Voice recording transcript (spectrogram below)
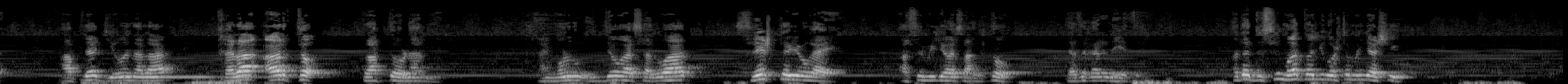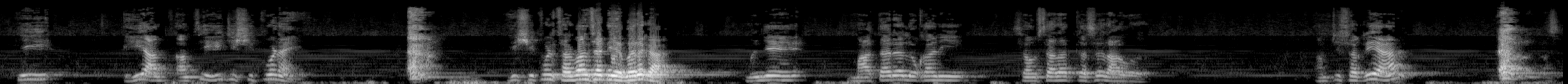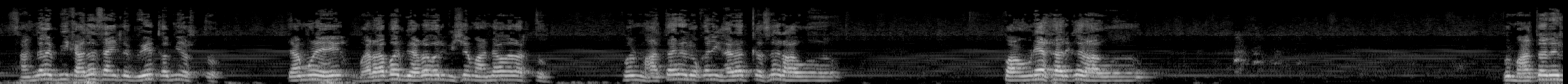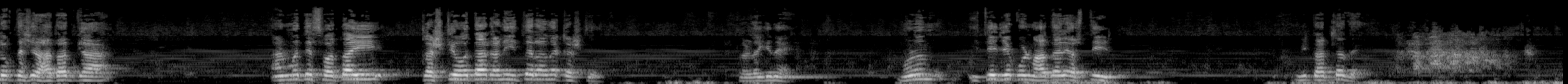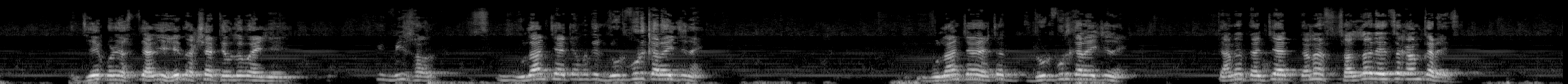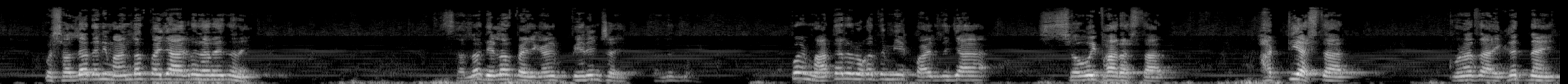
आपल्या जीवनाला खरा अर्थ प्राप्त होणार नाही. आणि म्हणून उद्योग हा सर्वात श्रेष्ठ योग आहे असं मी जेव्हा सांगतो त्याचं कारण हेच आहे. आता दुसरी महत्त्वाची गोष्ट म्हणजे अशी की ही आम आमची ही जी शिकवण आहे ही शिकवण सर्वांसाठी आहे बरं का? म्हणजे म्हाताऱ्या लोकांनी संसारात कसं राहावं? आमची सगळी हा सांगायला मी कालच सांगितलं वेळ कमी असतो. त्यामुळे भराभर बराबर विषय मांडावा लागतो. पण म्हाताऱ्या लोकांनी घरात कसं राहावं? पाहुण्यासारखं राहावं? पण म्हातारे लोक तसे राहतात का? आणि मग ते स्वतःही कष्टी होतात आणि इतरांना कष्ट होतात. कळलं की नाही? म्हणून इथे जे कोण म्हातारे असतील मी त्यातलाच आहे. जे कोणी असते आणि हे लक्षात ठेवलं पाहिजे की मी स मुलांच्या ह्याच्यामध्ये लुडबुड करायची नाही. मुलांच्या ह्याच्यात लुडबुड करायची नाही. त्यांना त्यांच्या त्यांना सल्ला द्यायचं काम करायचं. पण सल्ला त्यांनी मानलाच पाहिजे आग्रह धरायचा नाही. सल्ला दिलाच पाहिजे कारण पेरेंट्स आहेत. सल्ला पण म्हाताऱ्या लोकांचं मी एक पाहिलं त्यांच्या सवयी फार असतात हट्टी असतात. कोणाचं ऐकत नाही.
